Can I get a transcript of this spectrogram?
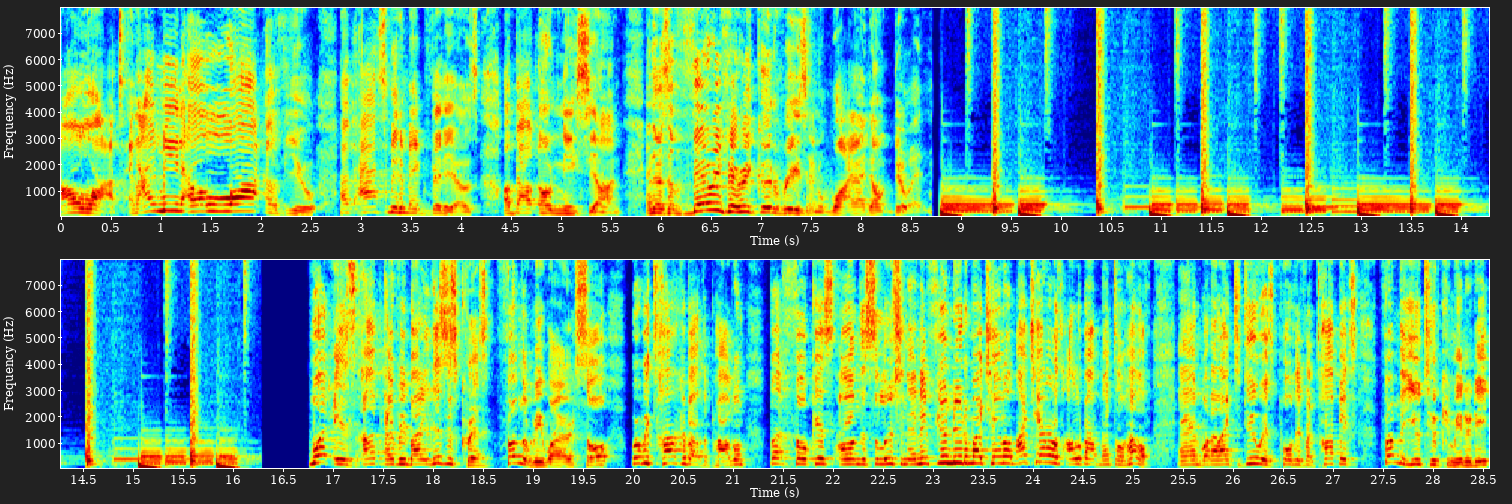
a lot, and I mean a lot of you have asked me to make videos about Onision, and there's a very, very good reason why I don't do it. Is up, everybody? This is Chris from The Rewired Soul, where we talk about the problem, but focus on the solution. And if you're new to my channel, my channel is all about mental health. And what I like to do is pull different topics from the YouTube community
